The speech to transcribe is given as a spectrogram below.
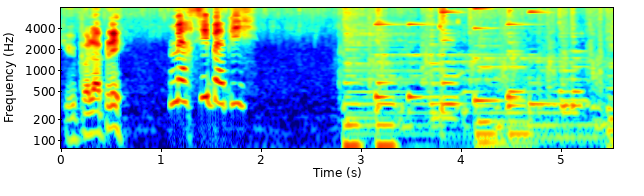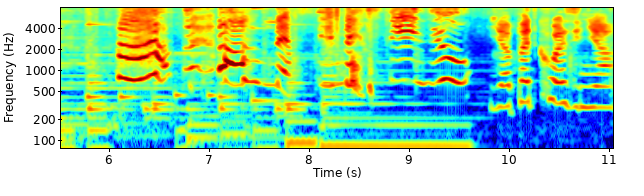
tu peux l'appeler. Merci, papy. Ah, merci, merci, Zou Y a pas de quoi, Zinnia.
